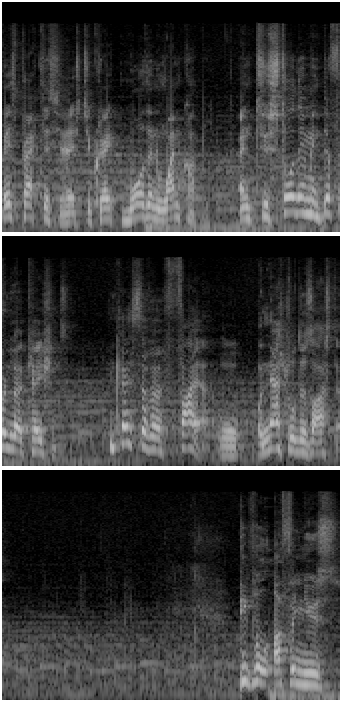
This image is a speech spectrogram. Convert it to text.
Best practice here is to create more than one copy and to store them in different locations in case of a fire or, or natural disaster. People often use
